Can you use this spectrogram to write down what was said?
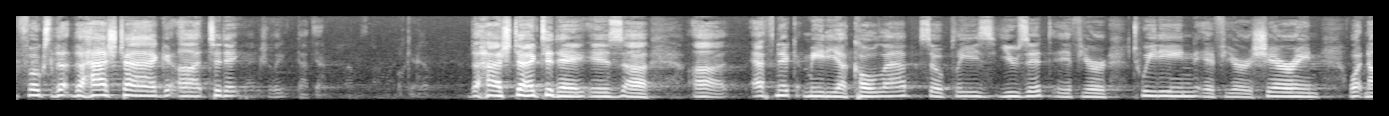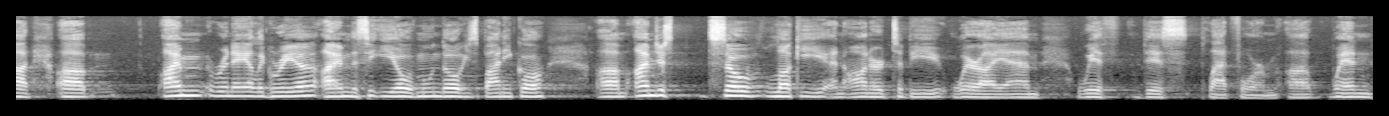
Folks, the, the hashtag uh, today, actually, that's, okay. The hashtag today is uh, uh, Ethnic Media Collab, so please use it if you're tweeting, if you're sharing, whatnot. Uh, I'm Rene Alegria. I'm the CEO of Mundo Hispanico. Um, I'm just so lucky and honored to be where I am with this platform. Uh, when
